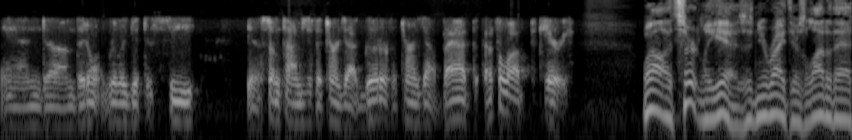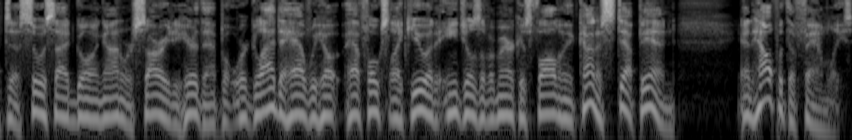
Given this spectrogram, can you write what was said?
and um, they don't really get to see you know, sometimes if it turns out good or if it turns out bad, but that's a lot to carry. Well, it certainly is, and you're right. There's a lot of that uh, suicide going on. We're sorry to hear that, but we're glad to have we have folks like you at Angels of America's Fallen that kind of step in and help with the families.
